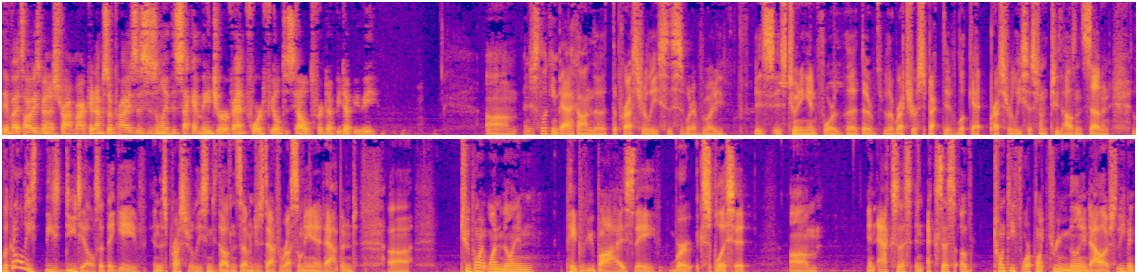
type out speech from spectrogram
it's always been a strong market. I'm surprised this is only the second major event Ford Field has held for. WWE. Um, and just looking back on the, the press release, this is what everybody is, is tuning in for the, the the retrospective look at press releases from 2007. Look at all these these details that they gave in this press release in 2007, just after WrestleMania had happened. Uh, 2.1 million pay per view buys. They were explicit. Um, in excess in excess of 24.3 million dollars. So they even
